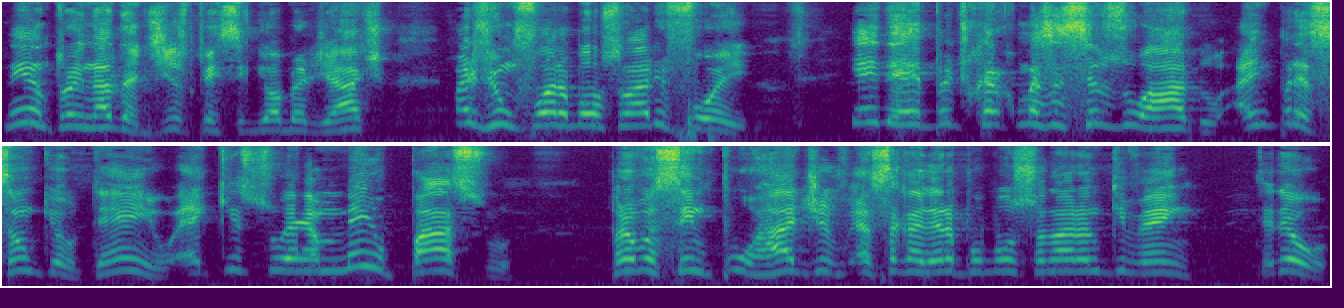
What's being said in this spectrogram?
nem entrou em nada disso, perseguir obra de arte, mas viu um fora Bolsonaro e foi. E aí, de repente, o cara começa a ser zoado. A impressão que eu tenho é que isso é meio passo para você empurrar de, essa galera pro Bolsonaro ano que vem. Entendeu?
